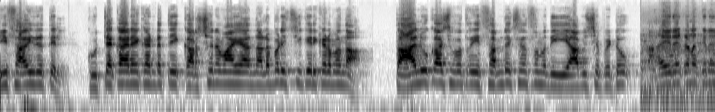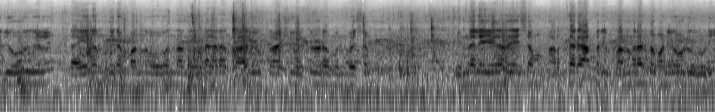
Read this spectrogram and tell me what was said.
ഈ സാഹചര്യത്തിൽ കുറ്റക്കാരെ കണ്ടെത്തി കർശനമായ നടപടി സ്വീകരിക്കണമെന്ന് താലൂക്ക് ആശുപത്രി സംരക്ഷണ സമിതി ആവശ്യപ്പെട്ടു. ആയിരക്കണക്കിന് രോഗികൾ ദൈനംദിനം വന്നു പോകുന്ന നീണ്ടകര താലൂക്ക് ആശുപത്രിയുടെ മുൻവശം ഇന്നലെ ഏകദേശം അർദ്ധരാത്രി പന്ത്രണ്ട് മണിയോടുകൂടി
